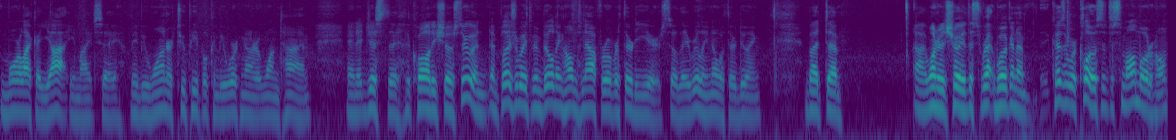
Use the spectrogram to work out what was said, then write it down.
more like a yacht, you might say. Maybe one or two people can be working on it at one time. And it just, the, the quality shows through. And, and Pleasureway's been building homes now for over 30 years, so they really know what they're doing. But uh, I wanted to show you this. We're going to, because we're close, it's a small motorhome.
